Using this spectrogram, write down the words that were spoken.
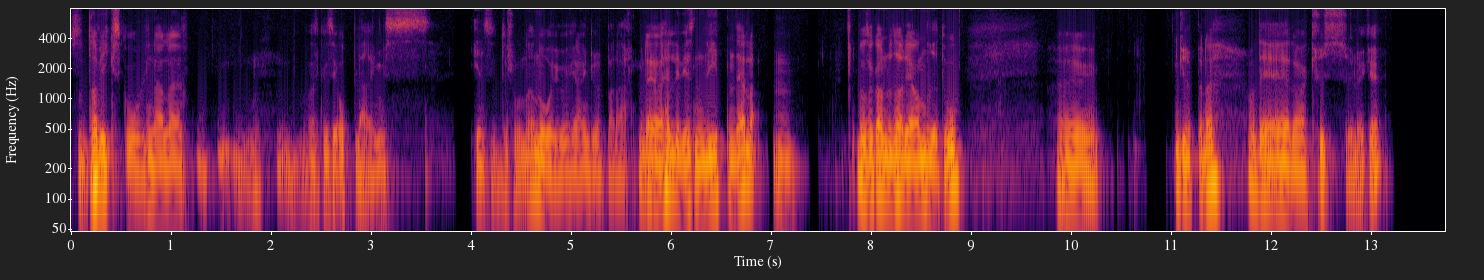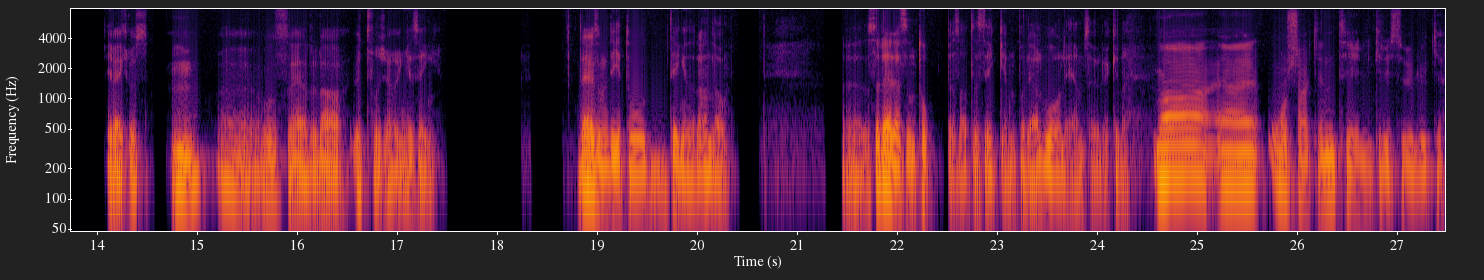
så trafikkskolen eller hva skal jeg si, opplæringsinstitusjoner når jo ikke den gruppa der. Men det er jo heldigvis en liten del, da. Mm. Men så kan du ta de andre to uh, gruppene, og det er da kryssulykker i veikryss. Mm. Uh, og så er det da utforkjøring i sving. Det er liksom de to tingene det handler om. Uh, så det er det som topper statistikken på de alvorlige MC-ulykkene. Hva er årsaken til kryssulykke?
